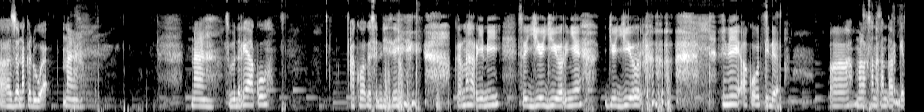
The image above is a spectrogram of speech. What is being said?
uh, zona kedua. Nah, nah sebenarnya aku aku agak sedih sih. Karena hari ini sejujurnya jujur. Ini aku tidak uh, melaksanakan target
